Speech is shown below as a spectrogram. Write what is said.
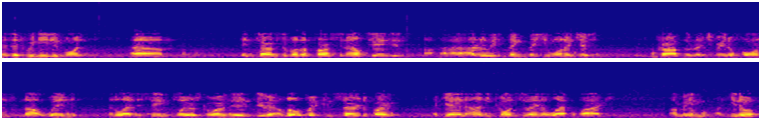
as if we needed one. Um, in terms of other personnel changes, I, I really think that you want to just grab the rich vein of form from that win and let the same players go out there and do it. A little bit concerned about again Andy Considine at left back. I mean, you know,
